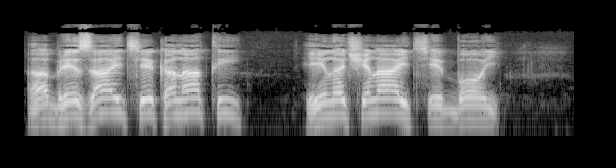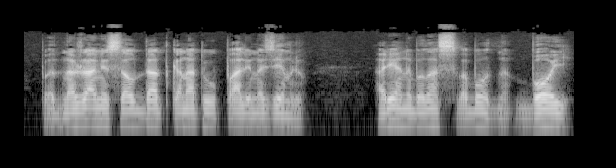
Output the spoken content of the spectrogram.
«Обрезайте канаты и начинайте бой!» Под ножами солдат канаты упали на землю. Арена была свободна. Бой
